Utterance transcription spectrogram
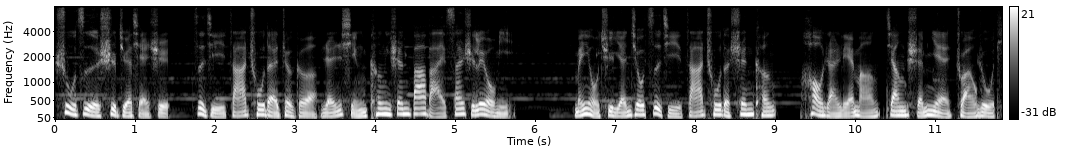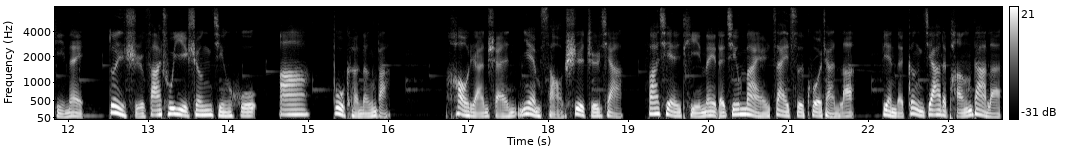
数字视觉显示自己砸出的这个人形坑深八百三十六米。没有去研究自己砸出的深坑，浩然连忙将神念转入体内，顿时发出一声惊呼：“啊，不可能吧！”浩然神念扫视之下，发现体内的经脉再次扩展了，变得更加的庞大了，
